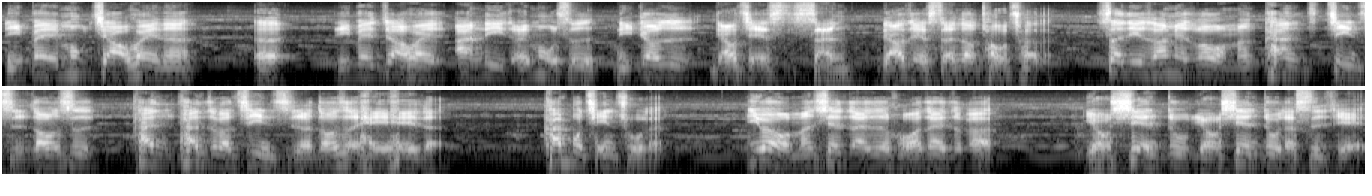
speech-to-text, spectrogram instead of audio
你被牧教会呢？呃。你被教会案例为牧师，你就是了解神，了解神都透彻的。圣经上面说，我们看镜子都是看看这个镜子的都是黑黑的，看不清楚的。因为我们现在是活在这个有限度、有限度的世界，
